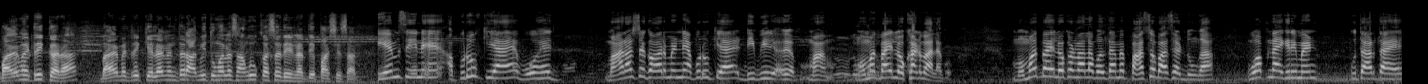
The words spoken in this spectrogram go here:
बायोमेट्रिक करा. बायोमेट्रिक केल्यानंतर आम्ही तुम्हाला सांगू कसं देणार ते पाचशे साठ. एम ने अप्रूव किया है वो है महाराष्ट्र गवर्नमेंट ने अप्रूव किया है डीबी मोहम्मद भाई लोखंडवाला को. मोहम्मद भाई लोखंडवाला बोलता है मैं पाँच सौ बासठ दूंगा. वो अपना एग्रीमेंट उतारता है।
